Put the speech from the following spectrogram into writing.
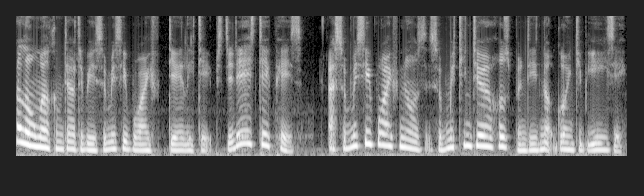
Hello and welcome to How to Be a Submissive Wife Daily Tips. Today's tip is A submissive wife knows that submitting to her husband is not going to be easy.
